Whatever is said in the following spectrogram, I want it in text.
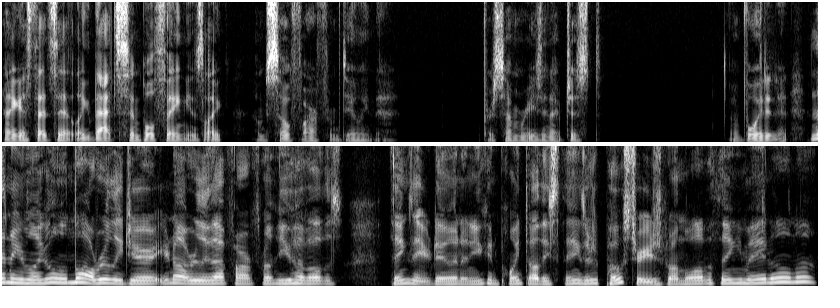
And I guess that's it. Like that simple thing is like I'm so far from doing that. For some reason, I've just avoided it. And then you're like, oh, not really, Jarrett. You're not really that far from. You have all these things that you're doing, and you can point to all these things. There's a poster you just put on the wall of a thing you made. Oh no,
